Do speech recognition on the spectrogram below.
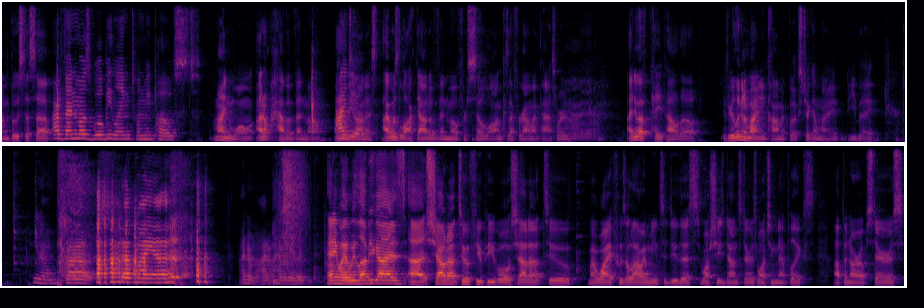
Um, boost us up. Our Venmos will be linked when we post. Mine won't. I don't have a Venmo. I'm I gonna be do. honest. I was locked out of Venmo for so long because I forgot my password. Oh yeah. I do have PayPal though. If you're looking to buy any comic books, check out my eBay. You know, shout out, shout out my. uh I don't know. I don't have any other. Anyway, we love you guys. Uh, shout out to a few people. Shout out to my wife who's allowing me to do this while she's downstairs watching Netflix up in our upstairs.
